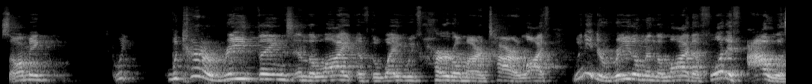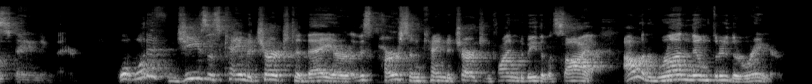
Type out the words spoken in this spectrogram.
So, I mean, we, we kind of read things in the light of the way we've heard them our entire life. We need to read them in the light of what if I was standing there? Well, what if Jesus came to church today or this person came to church and claimed to be the Messiah? I would run them through the ringer.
